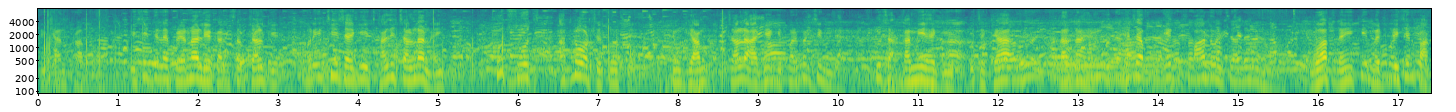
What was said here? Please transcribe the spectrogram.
ही ज्ञान प्राप्त हुआ। इसी तरह प्रेरणा लेकर सब चल के, और एक चीज़ है कि खाली चलना नहीं, खुद सोच, अपने ओर से सोच के क्योंकि हम चल रहा आगे की परफेक्शन मिले कुछ कमी है कि कुछ क्या करना है? ऐसा एक पार्ट वर्क नहीं कि मेडिटेशन पार्ट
